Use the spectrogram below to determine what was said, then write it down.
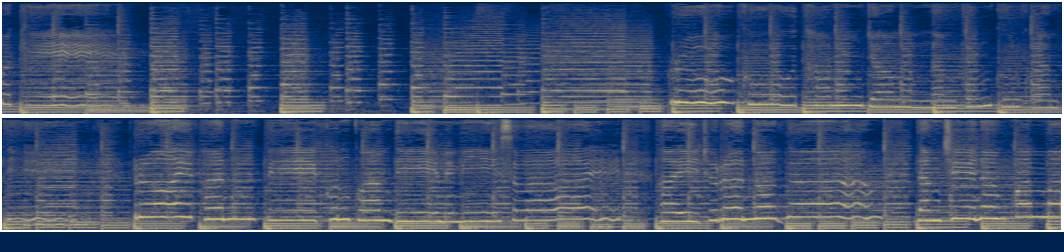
มัคคีรู้คู่ทำย่อมนำถึงคุณความดี ร้อยพันปีคุณความดีไม่มีสลาย ให้เจริญงอกงาม ดังชื่อนำความหมาย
